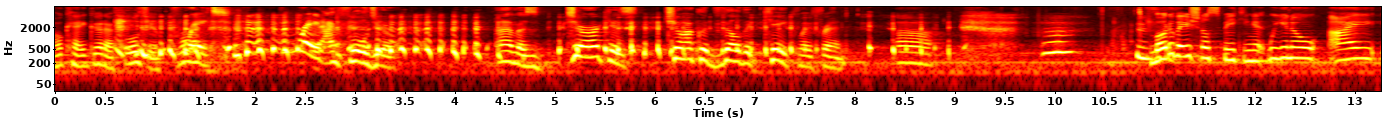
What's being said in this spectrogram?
Okay, good. I fooled you. Great. Great, I fooled you. I'm as dark as chocolate velvet cake, my friend. Uh, motivational speaking, well, you know, I,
